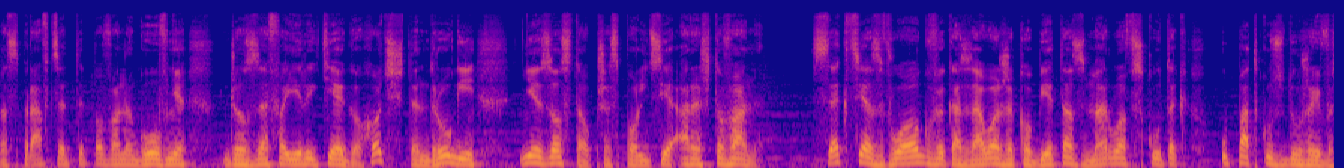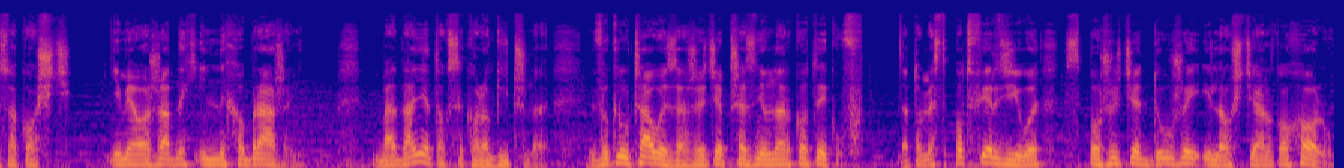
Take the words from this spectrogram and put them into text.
Na sprawcę typowano głównie Josefa Irikiego, choć ten drugi nie został przez policję aresztowany. Sekcja zwłok wykazała, że kobieta zmarła wskutek upadku z dużej wysokości. Nie miała żadnych innych obrażeń. Badania toksykologiczne wykluczały zażycie przez nią narkotyków, natomiast potwierdziły spożycie dużej ilości alkoholu.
